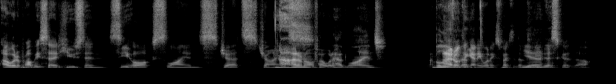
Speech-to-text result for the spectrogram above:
I would have probably said Houston, Seahawks, Lions, Jets, Giants. No, I don't know if I would have had Lions. I believe. I don't think anyone expected them Yeah. to be this good though,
